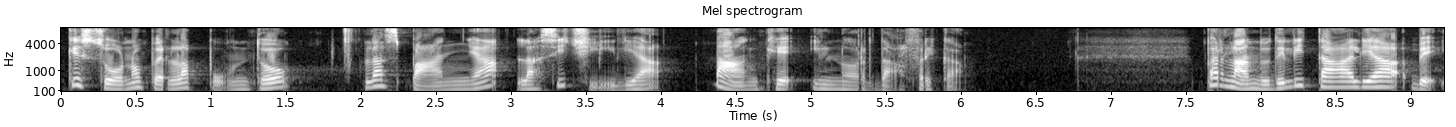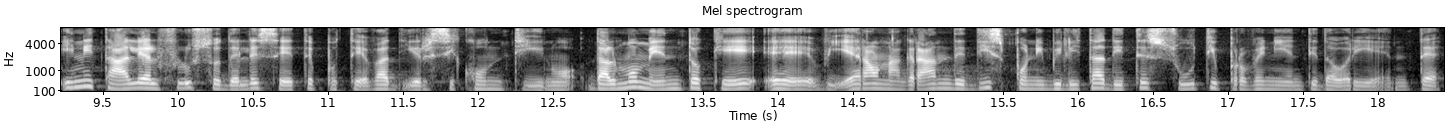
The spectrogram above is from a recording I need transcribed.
che sono per l'appunto la Spagna, la Sicilia, ma anche il Nord Africa. Parlando dell'Italia, beh, in Italia il flusso delle sete poteva dirsi continuo, dal momento che eh, vi era una grande disponibilità di tessuti provenienti da Oriente,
